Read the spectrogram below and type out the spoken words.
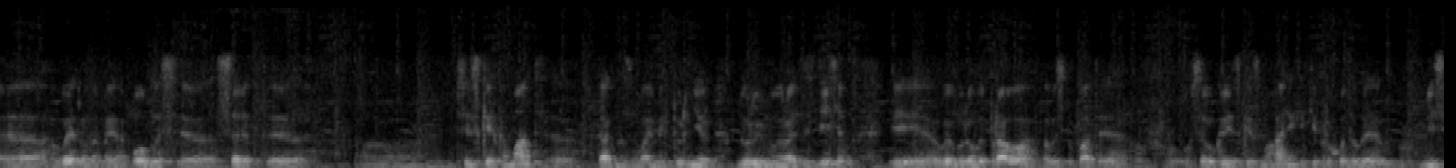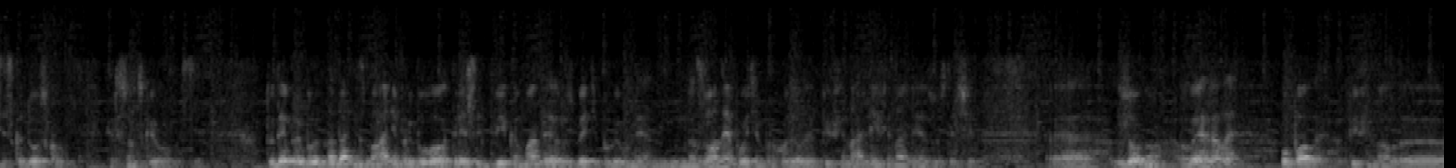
е, виграли ми область е, серед е, сільських команд, так називаємо турнір Дуруємо радість дітям, і вибороли право виступати в всеукраїнських змаганнях, які проходили в місті Скадовську Херсонської області. Туди прибули на дані змагання прибуло 32 команди, розбиті були вони на зони, потім проходили півфінальні і фінальні зустрічі. Е, Зону виграли, попали в півфінал, е,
